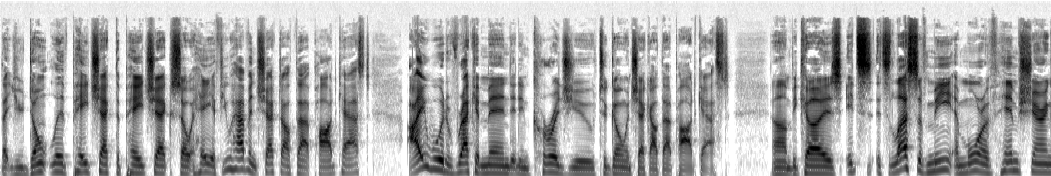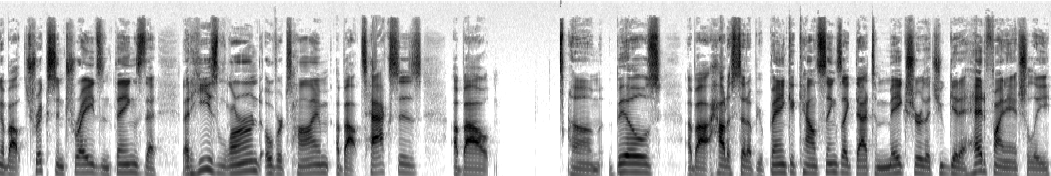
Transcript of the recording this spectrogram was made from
that you don't live paycheck to paycheck. So hey, if you haven't checked out that podcast, I would recommend and encourage you to go and check out that podcast. Um, because it's it's less of me and more of him sharing about tricks and trades and things that that he's learned over time about taxes, about um, bills, about how to set up your bank accounts, things like that to make sure that you get ahead financially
